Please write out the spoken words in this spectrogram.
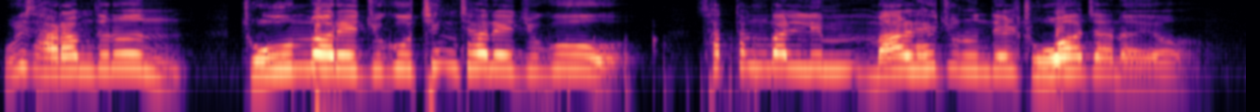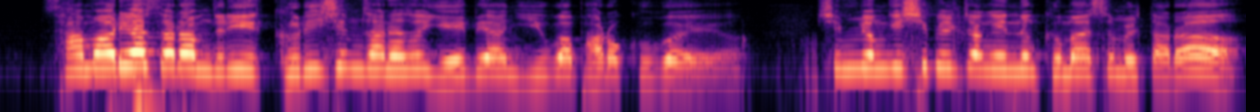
우리 사람들은 좋은 말 해주고 칭찬해주고 사탕 발림 말 해주는 데를 좋아하잖아요. 사마리아 사람들이 그리심산에서 예배한 이유가 바로 그거예요. 신명기 11장에 있는 그 말씀을 따라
